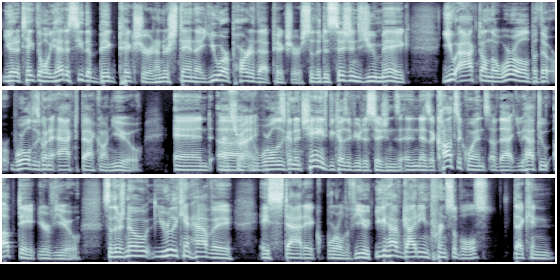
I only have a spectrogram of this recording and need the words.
you had to take the whole, you had to see the big picture and understand that you are part of that picture. So the decisions you make, you act on the world, but the world is going to act back on you. And uh, right. the world is going to change because of your decisions. And as a consequence of that, you have to update your view. So there's no, you really can't have a, a static worldview. You can have guiding principles that can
